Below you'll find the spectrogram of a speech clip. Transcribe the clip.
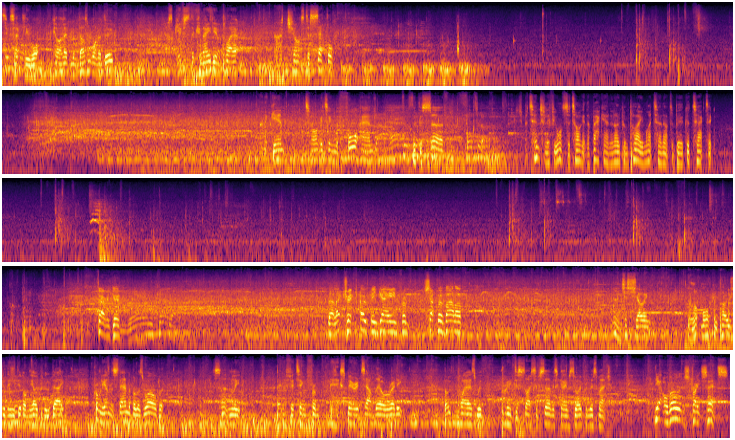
That's exactly what Kyle Edmund doesn't want to do. Just gives the Canadian player a chance to settle. And again, targeting the forehand with the serve. Which potentially, if he wants to target the backhand in open play, might turn out to be a good tactic. Very good. The electric opening game from Shapovalov. Just showing a lot more composure than he did on the opening day. Probably understandable as well, but certainly benefiting from his experience out there already. Both players with pretty decisive service games to open this match. Yeah, although it's straight sets,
